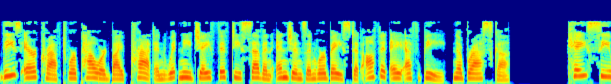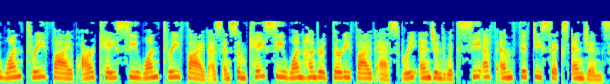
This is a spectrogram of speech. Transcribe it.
These aircraft were powered by Pratt & Whitney J-57 engines and were based at Offutt AFB, Nebraska. KC-135R KC-135S and some KC-135S re-engined with CFM56 engines,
